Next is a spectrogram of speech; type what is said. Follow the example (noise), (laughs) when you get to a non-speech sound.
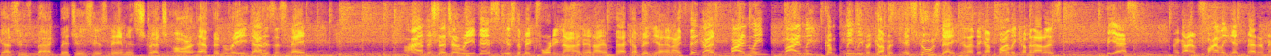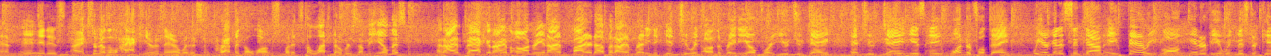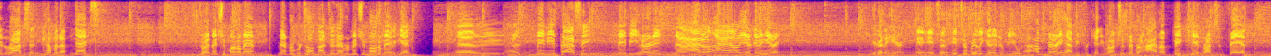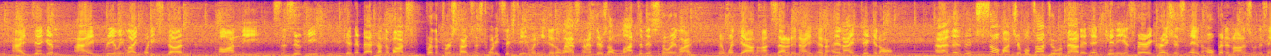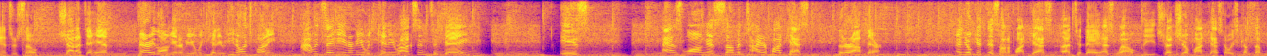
guess who's back, bitches? His name is Stretch R. F. and Reed. That is his name. I am the Stretch R. Reed. This is the Big 49, and I am back up in ya. And I think I'm finally, finally, completely recovered. It's Tuesday, and I think I'm finally coming out of this BS. I think I am finally getting better, man. It, it is. I still got a little hack here and there where there's some crap in the lungs, but it's the leftovers of the illness. And I am back, and I am ornery, and I am fired up, and I am ready to get to it on the radio for you today. And today is a wonderful day. We are going to sit down a very long interview with Mr. Ken Roczen coming up next. Do I mention Moto Man? Remember, we're told not to ever mention Moto Man again. Uh, maybe in passing, maybe heard it. I don't know. I don't know. You're going to hear it. You're going to hear it. it. It's a it's a really good interview. I'm very happy for Kenny Roczen. Remember, I'm a big Ken Roczen fan. I dig him. I really like what he's done on the Suzuki, getting it back on the box for the first time since 2016 when he did it last time. There's a lot to this storyline that went down on Saturday night, and, and I dig it all. Uh, it's so much, and we'll talk to him about it. And Kenny is very gracious and open and honest with his answers. So shout out to him. Very long interview with Kenny. You know what's funny? I would say the interview with Kenny Roczen today is as long as some entire podcasts that are out there. And you'll get this on a podcast uh, today as well. The Stretch Show podcast always comes up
